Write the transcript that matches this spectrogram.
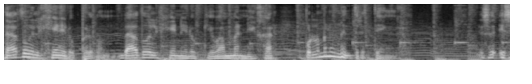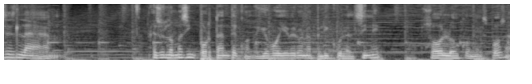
dado el género, perdón, dado el género que va a manejar, por lo menos me entretenga. Esa, es la, eso es lo más importante cuando yo voy a ver una película al cine, solo con mi esposa.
